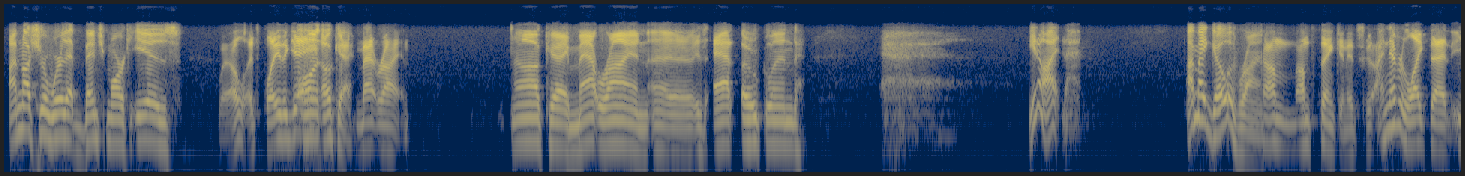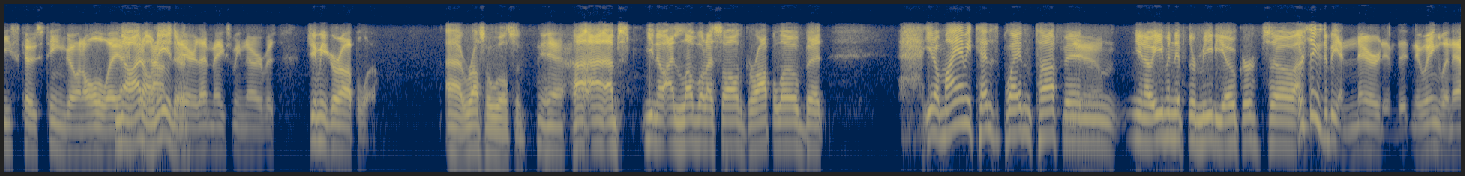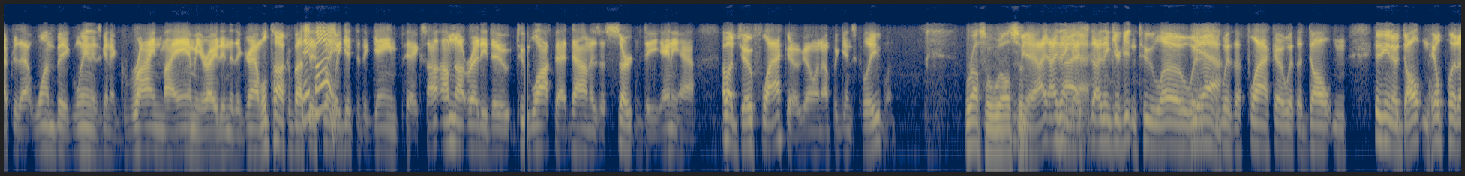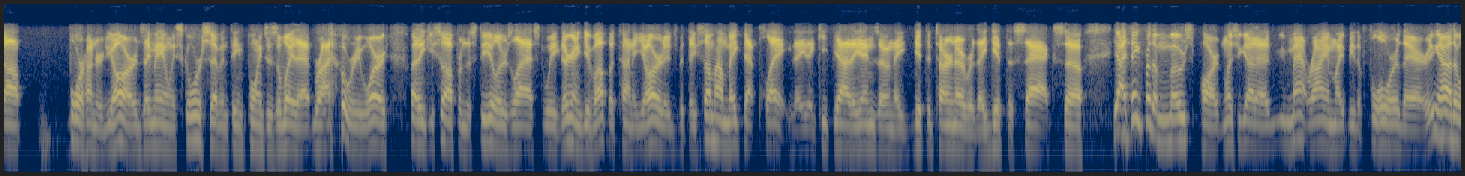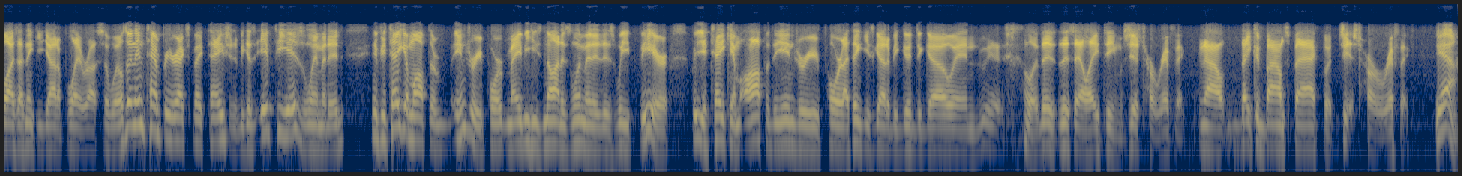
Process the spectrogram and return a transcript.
I'm not sure where that benchmark is Well, let's play the game. on. Okay, Matt Ryan. Okay, Matt Ryan uh, is at Oakland. You know, I I may go with Ryan. I'm I'm thinking it's. I never liked that East Coast team going all the way. No, I don't either. There, that makes me nervous. Jimmy Garoppolo. Uh, Russell Wilson. Yeah. I, I, I'm, you know, I love what I saw with Garoppolo, but you know, Miami tends to play them tough, and you know, even if they're mediocre. So There seems to be a narrative that New England, after that one big win, is going to grind Miami right into the ground. We'll talk about this might. when we get to the game picks. I, I'm not ready to to lock that down as a certainty. Anyhow, how about Joe Flacco going up against Cleveland? Russell Wilson. yeah, I, I think I, uh, I think you're getting too low with Yeah. with a Flacco with a Dalton. You know, Dalton he'll put up 400 yards. They may only score 17 points. Is the way that rivalry works. I think you saw from the Steelers last week. They're going to give up a ton of yardage, but they somehow make that play. They they keep you out of the end zone. They get the turnover. They get the sack. So, yeah, I think for the most part, unless you got a Matt Ryan might be the floor there. You know, otherwise I think you got to play Russell Wilson and temper your expectations because if he is limited. If you take him off the injury report, maybe he's not as limited as we fear. But you take him off of the injury report, I think he's got to be good to go. And eh, look, this, this LA team was just horrific. Now they could bounce back, but just horrific. Yeah.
